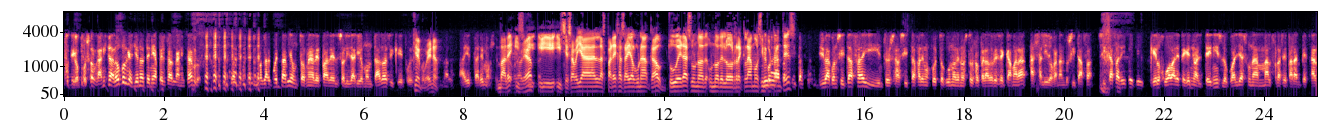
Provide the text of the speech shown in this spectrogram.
Pues digo, pues organízalo porque yo no tenía pensado organizarlo. Cuando nos dar cuenta había un torneo de pádel solidario montado, así que pues... Qué pues, bueno. nada, ahí estaremos. Vale, y, y- y- y se sabe ya las parejas, ¿hay alguna? Claro, tú eras uno, de- uno de los reclamos importantes. Iba con Sitafa, y entonces a Sitafa le hemos puesto que uno de nuestros operadores de cámara ha salido ganando Sitafa. Sitafa dice que, que él jugaba de pequeño al tenis, lo cual ya es una mal frase para empezar.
